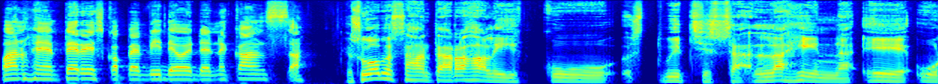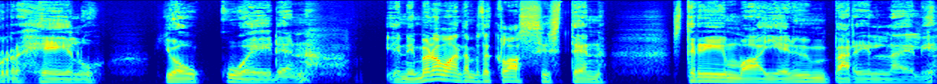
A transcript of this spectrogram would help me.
vanhojen periskope-videoiden kanssa. Ja Suomessahan tämä raha liikkuu Twitchissä lähinnä e-urheilujoukkueiden ja nimenomaan tämmöisten klassisten striimaajien ympärillä. Eli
